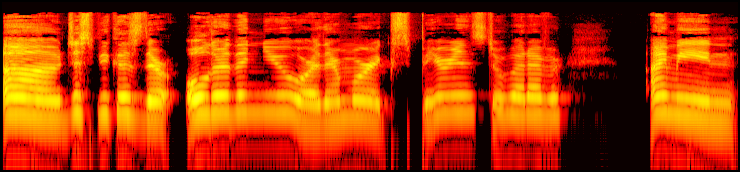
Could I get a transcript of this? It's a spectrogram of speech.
uh, just because they're older than you or they're more experienced or whatever i mean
